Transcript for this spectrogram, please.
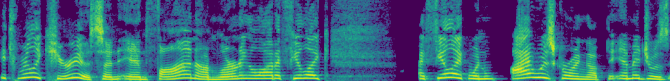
it's really curious and, and fun. I'm learning a lot. I feel like, I feel like when I was growing up, the image was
